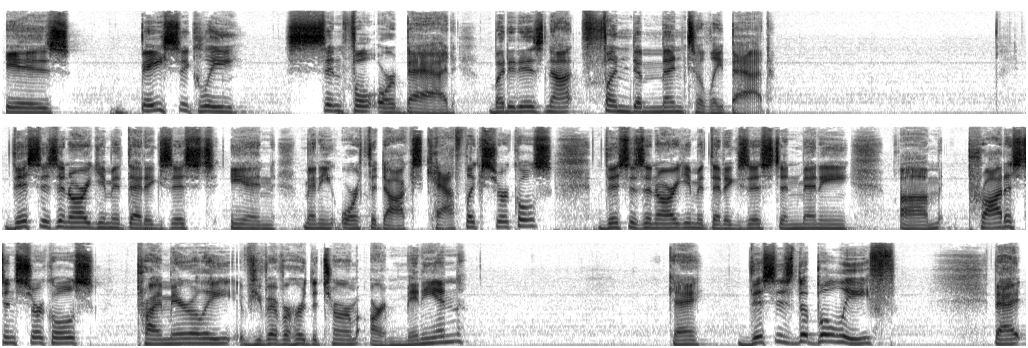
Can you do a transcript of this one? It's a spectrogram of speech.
is basically sinful or bad, but it is not fundamentally bad. This is an argument that exists in many Orthodox Catholic circles. This is an argument that exists in many um, Protestant circles, primarily, if you've ever heard the term Arminian. Okay? This is the belief that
